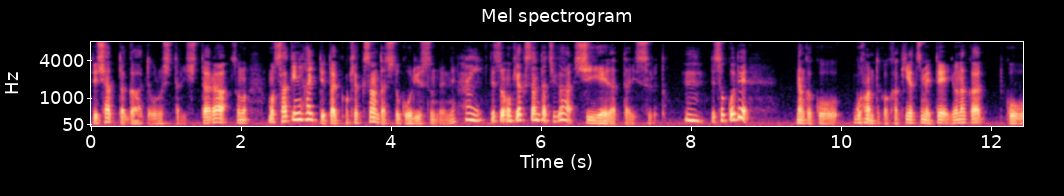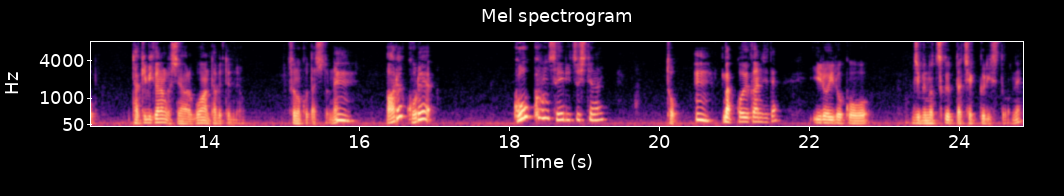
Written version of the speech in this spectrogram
でシャッターガーって下ろしたりしたらそのもう先に入ってたお客さんたちと合流するんだよね。はい。でそのお客さんたちが CA だったりすると。うん。でそこでなんかこうご飯とかをかき集めて夜中こう焚き火かなんかしながらご飯食べてるのよ。その子たちとね、うん。あれ？これ合コン成立してない？と。うん。まあこういう感じでいろいろこう自分の作ったチェックリストをね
